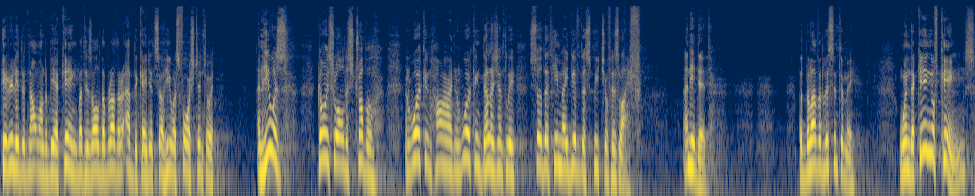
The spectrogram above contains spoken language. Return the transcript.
He really did not want to be a king, but his older brother abdicated, so he was forced into it. And he was going through all this trouble and working hard and working diligently so that he may give the speech of his life. And he did. But, beloved, listen to me. When the King of Kings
